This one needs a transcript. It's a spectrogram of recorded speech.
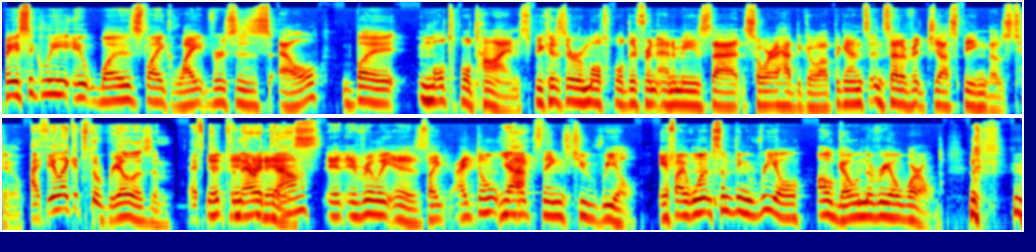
basically it was like light versus L, but multiple times because there were multiple different enemies that Sora had to go up against instead of it just being those two. I feel like it's the realism. If It, to narrow it, down, is. It, it really is. Like I don't Yeah. like things too real. If I want something real, I'll go in the real world. I, Right,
